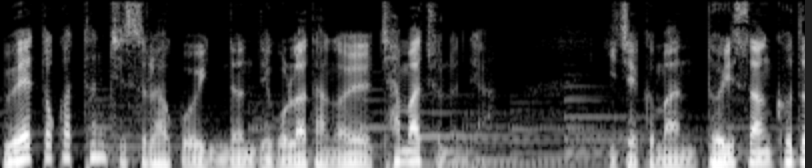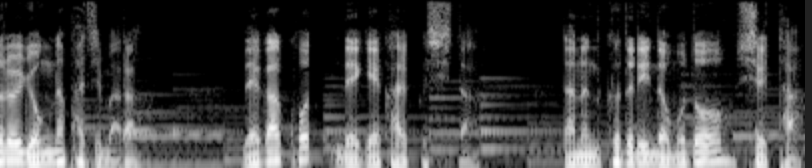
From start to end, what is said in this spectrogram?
왜 똑같은 짓을 하고 있는 니골라 당을 참아주느냐? 이제 그만 더 이상 그들을 용납하지 마라. 내가 곧 내게 갈 것이다. 나는 그들이 너무도 싫다.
